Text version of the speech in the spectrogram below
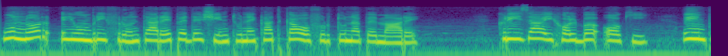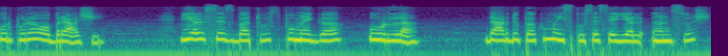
Un nor îi umbri fruntea repede și întunecat ca o furtună pe mare. Criza îi holbă ochii, îi împurpură obrajii. El se zbătu, spumegă, urlă. Dar după cum îi spusese el însuși,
